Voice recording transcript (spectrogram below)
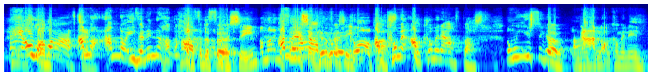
Hey, hold on. Come on, after. I'm not, I'm not even in half half of the first scene. I'm not in the first scene, half of the first coming scene. I'm coming, I'll come in at half past. And we used to go, nah, I'm not coming in.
